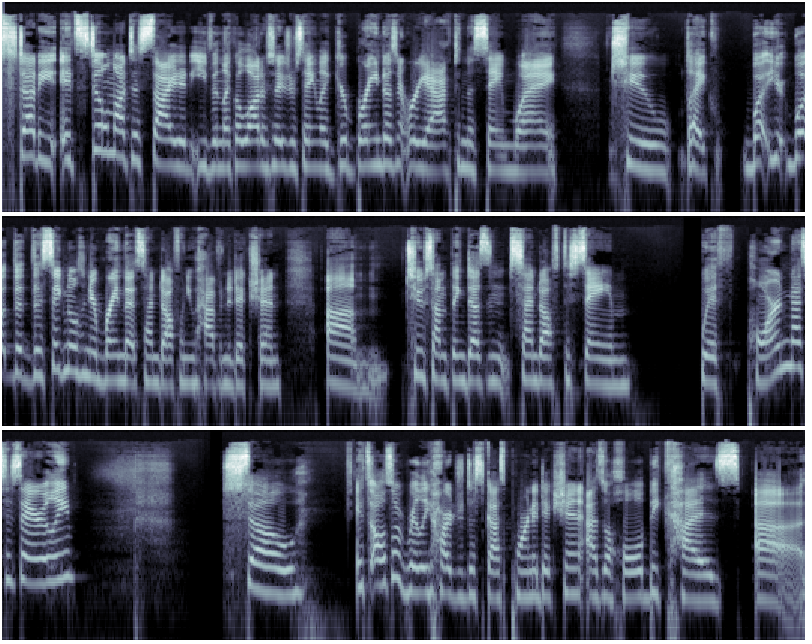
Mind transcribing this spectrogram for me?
study, it's still not decided, even like a lot of studies are saying, like your brain doesn't react in the same way to like what you what the, the signals in your brain that send off when you have an addiction um, to something doesn't send off the same with porn necessarily. So it's also really hard to discuss porn addiction as a whole because uh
